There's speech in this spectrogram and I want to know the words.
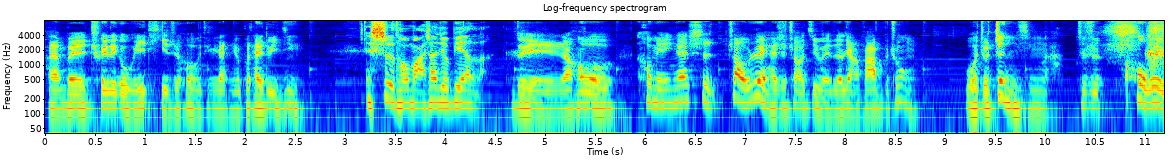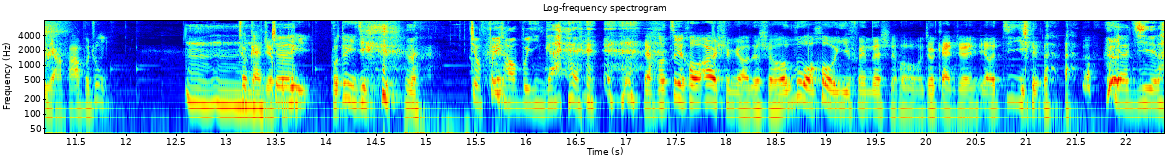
好像被吹了一个违体之后，就感觉不太对劲。势头马上就变了。对，然后后面应该是赵睿还是赵继伟的两罚不中，我就震惊了，就是后卫两罚不中，嗯嗯，就感觉不对不对劲。就非常不应该。然后最后二十秒的时候落后一分的时候，我就感觉要记了。要记了。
